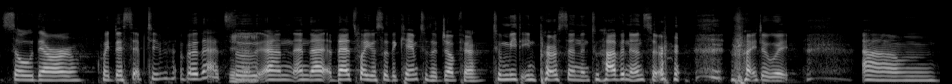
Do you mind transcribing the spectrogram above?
so they are quite deceptive about that. So yeah. and and that, that's why also they came to the job fair to meet in person and to have an answer right away. Um,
